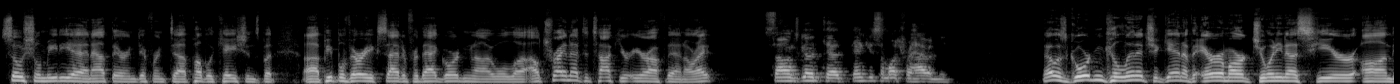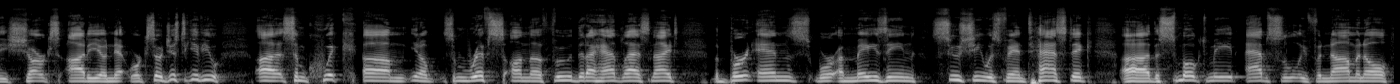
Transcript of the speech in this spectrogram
social media and out there in different uh, publications. But uh, people very excited for that, Gordon. I will. Uh, I'll try not to talk your ear off then. All right. Sounds good, Ted. Thank you so much for having me. That was Gordon Kalinich again of Aramark joining us here on the Sharks Audio Network. So just to give you uh, some quick, um, you know, some riffs on the food that I had last night. The burnt ends were amazing. Sushi was fantastic. Uh, the smoked meat, absolutely phenomenal.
